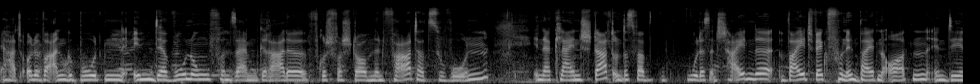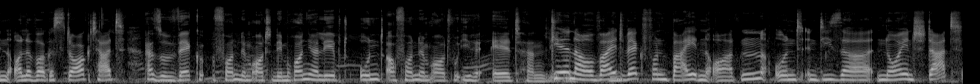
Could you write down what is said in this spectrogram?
Er hat Oliver angeboten, in der Wohnung von seinem gerade frisch verstorbenen Vater zu wohnen, in einer kleinen Stadt. Und das war wohl das Entscheidende, weit weg von den beiden Orten, in denen Oliver gestalkt hat. Also weg von dem Ort, in dem Ronja lebt und auch von dem Ort, wo ihre Eltern leben. Genau, weit weg von beiden Orten. Und in dieser neuen Stadt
